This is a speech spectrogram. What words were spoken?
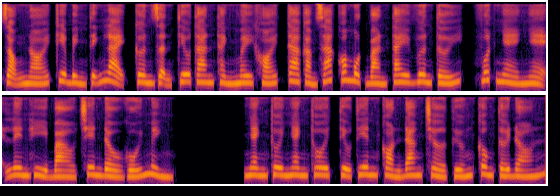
Giọng nói kia bình tĩnh lại, cơn giận tiêu tan thành mây khói, ta cảm giác có một bàn tay vươn tới, vuốt nhẹ nhẹ lên hỉ bào trên đầu gối mình. Nhanh thôi nhanh thôi, tiểu tiên còn đang chờ tướng công tới đón.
